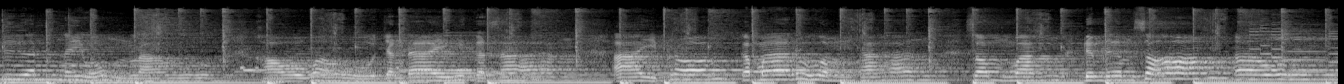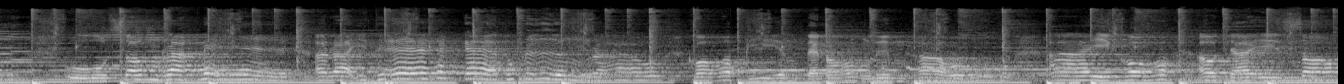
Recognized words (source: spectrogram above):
เดือนในวงเรา เขาเว้าจังได้กระสางอายพร้อมกับมาร่วมทางซ่อมหวังเดิมเดิมสองเอาอู่ซ่อมรักแน่ อะไรแท้แก้ทุกเรื่องราว ขอเพียงแต่น้องลืมเขาอายขอเอาใจซ่อม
